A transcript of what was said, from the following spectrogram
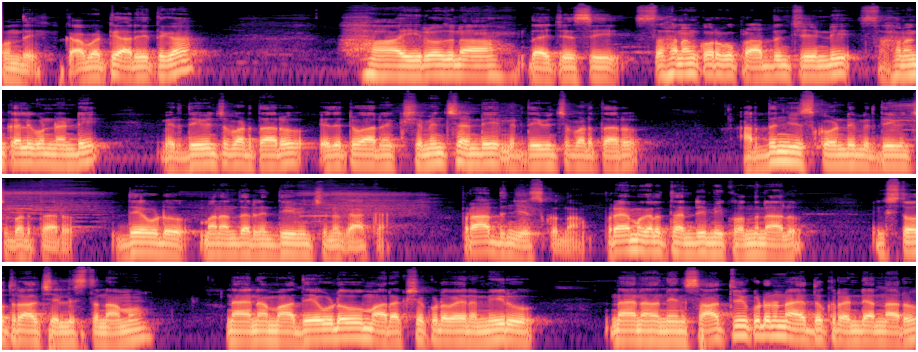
ఉంది. కాబట్టి ఆ రీతిగా ఆ, ఈ రోజున దయచేసి సహనం కొరకు ప్రార్థన చేయండి సహనం కలిగి ఉండండి. మీరు దీవించబడతారు ఎదుటివారిని క్షమించండి మీరు దీవించబడతారు. అర్థం చేసుకోండి మీరు దీవించబడతారు. దేవుడు మనందరిని దీవించునుగాక ప్రార్థన చేసుకుందాం. ప్రేమగల తండ్రి మీకు వందనాలు. మీకు స్తోత్రాలు చెల్లిస్తున్నాము. నాయన మా దేవుడు మా రక్షకుడు అయిన మీరు నాయన నేను సాత్వికుడును నా ఎద్దుకు రండి అన్నారు.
